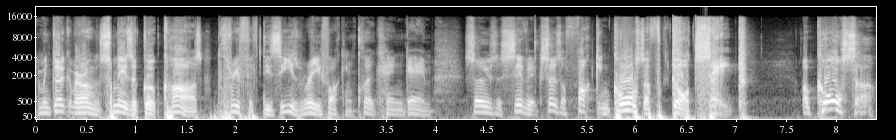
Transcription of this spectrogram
I mean, don't get me wrong, some of these are good cars. The 350Z is really fucking quick in game. So is the Civic, so is a fucking Corsa, for God's sake! A Corsa!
